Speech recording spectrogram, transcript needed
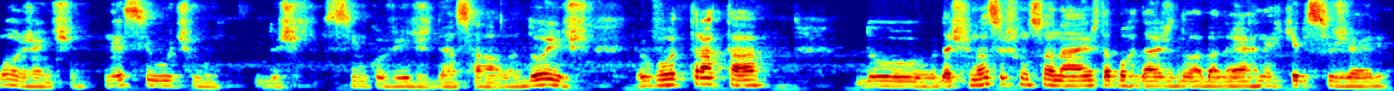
Bom, gente, nesse último dos cinco vídeos dessa aula 2, eu vou tratar do, das finanças funcionais da abordagem do Abba Lerner que ele sugere,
